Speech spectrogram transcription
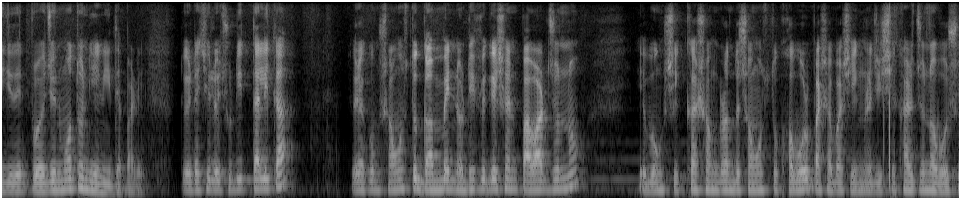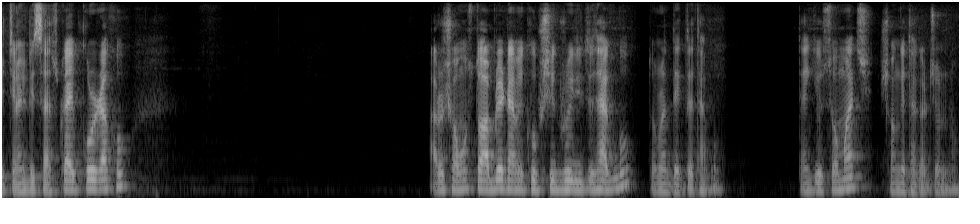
নিজেদের প্রয়োজন মতো নিয়ে নিতে পারে। তো এটা ছিল ছুটির তালিকা। তো এরকম সমস্ত গভর্নমেন্ট নোটিফিকেশন পাওয়ার জন্য এবং শিক্ষা সংক্রান্ত সমস্ত খবর পাশাপাশি ইংরেজি শেখার জন্য অবশ্যই চ্যানেলটি সাবস্ক্রাইব করে রাখো। আরও সমস্ত আপডেট আমি খুব শীঘ্রই দিতে থাকব। তোমরা দেখতে থাকো। থ্যাংক ইউ সো মাচ সঙ্গে থাকার জন্য।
